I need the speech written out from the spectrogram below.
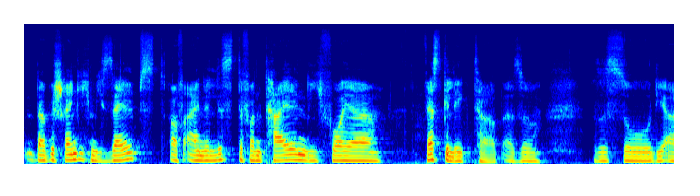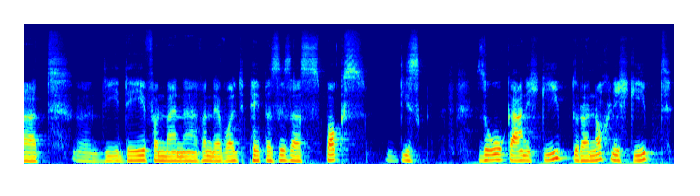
da beschränke ich mich selbst auf eine Liste von Teilen, die ich vorher festgelegt habe. Also das ist so die Art, äh, die Idee von meiner, von der Volt Paper Scissors Box, die es so gar nicht gibt oder noch nicht gibt.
